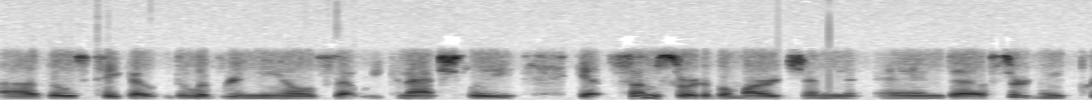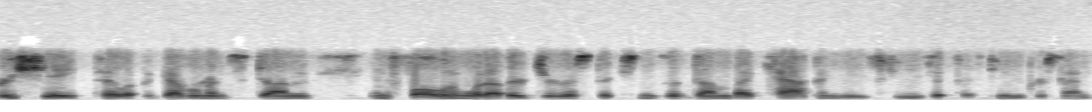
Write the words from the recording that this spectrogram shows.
uh, those takeout delivery meals that we can actually get some sort of a margin and uh, certainly appreciate uh, what the government's done in following what other jurisdictions have done by capping these fees at 15%.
